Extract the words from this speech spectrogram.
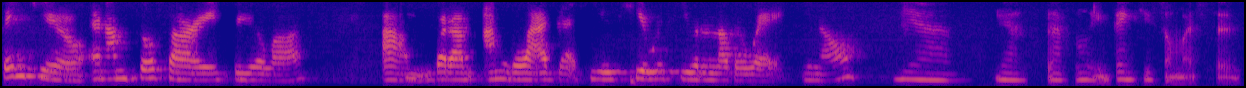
thank you. And I'm so sorry for your loss. Um, but I'm I'm glad that he is here with you in another way, you know? Yeah, yes, definitely. Thank you so much, sis.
